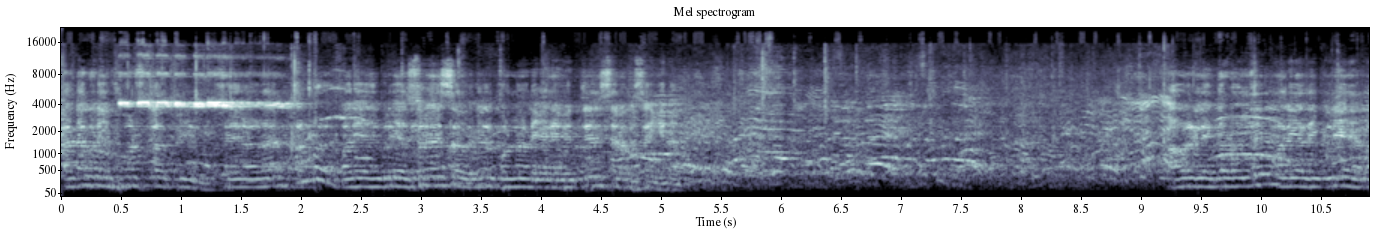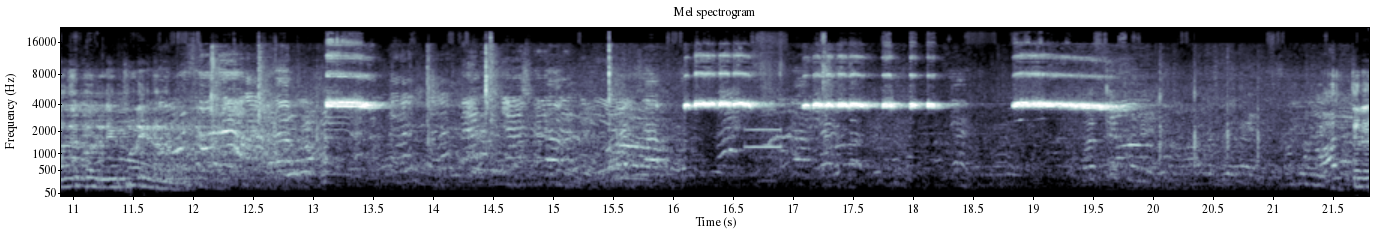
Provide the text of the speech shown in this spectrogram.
கட்டக்குடி போர்ட்ஸ் கிளப்பின் செயலாளர் மரியாதைக்குரிய சுரேஷ் அவர்கள் பொன்னாடை அணிவித்து சிறப்பு செய்கிறார். அவர்களை தொடர்ந்து மரியாதைக்குரிய மதுக்கூர் நெப்போலியன் அவர்கள் திரு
